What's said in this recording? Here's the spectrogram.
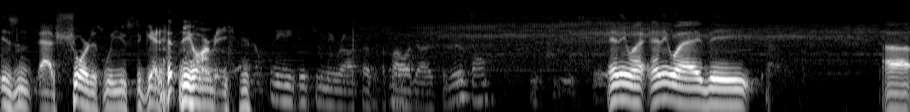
isn't as short as we used to get it in the army. Paying attention to me, Ross. I apologize. Anyway, anyway, the uh,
